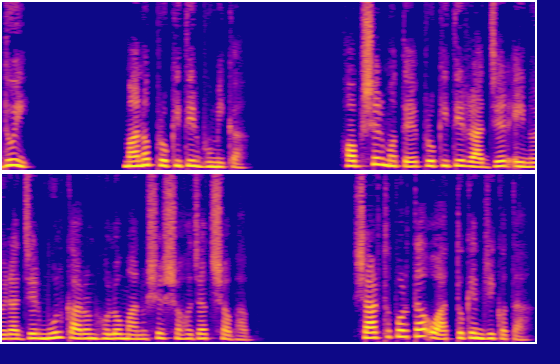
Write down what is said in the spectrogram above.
দুই মানব প্রকৃতির ভূমিকা। হবসের মতে, প্রকৃতির রাজ্যের এই নৈরাজ্যের মূল কারণ হল মানুষের সহজাত স্বভাব। স্বার্থপরতা ও আত্মকেন্দ্রিকতা।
